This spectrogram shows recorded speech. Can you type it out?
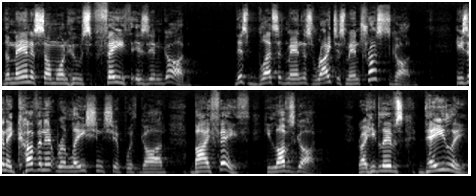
The man is someone whose faith is in God. This blessed man, this righteous man, trusts God. He's in a covenant relationship with God by faith. He loves God, right? He lives daily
